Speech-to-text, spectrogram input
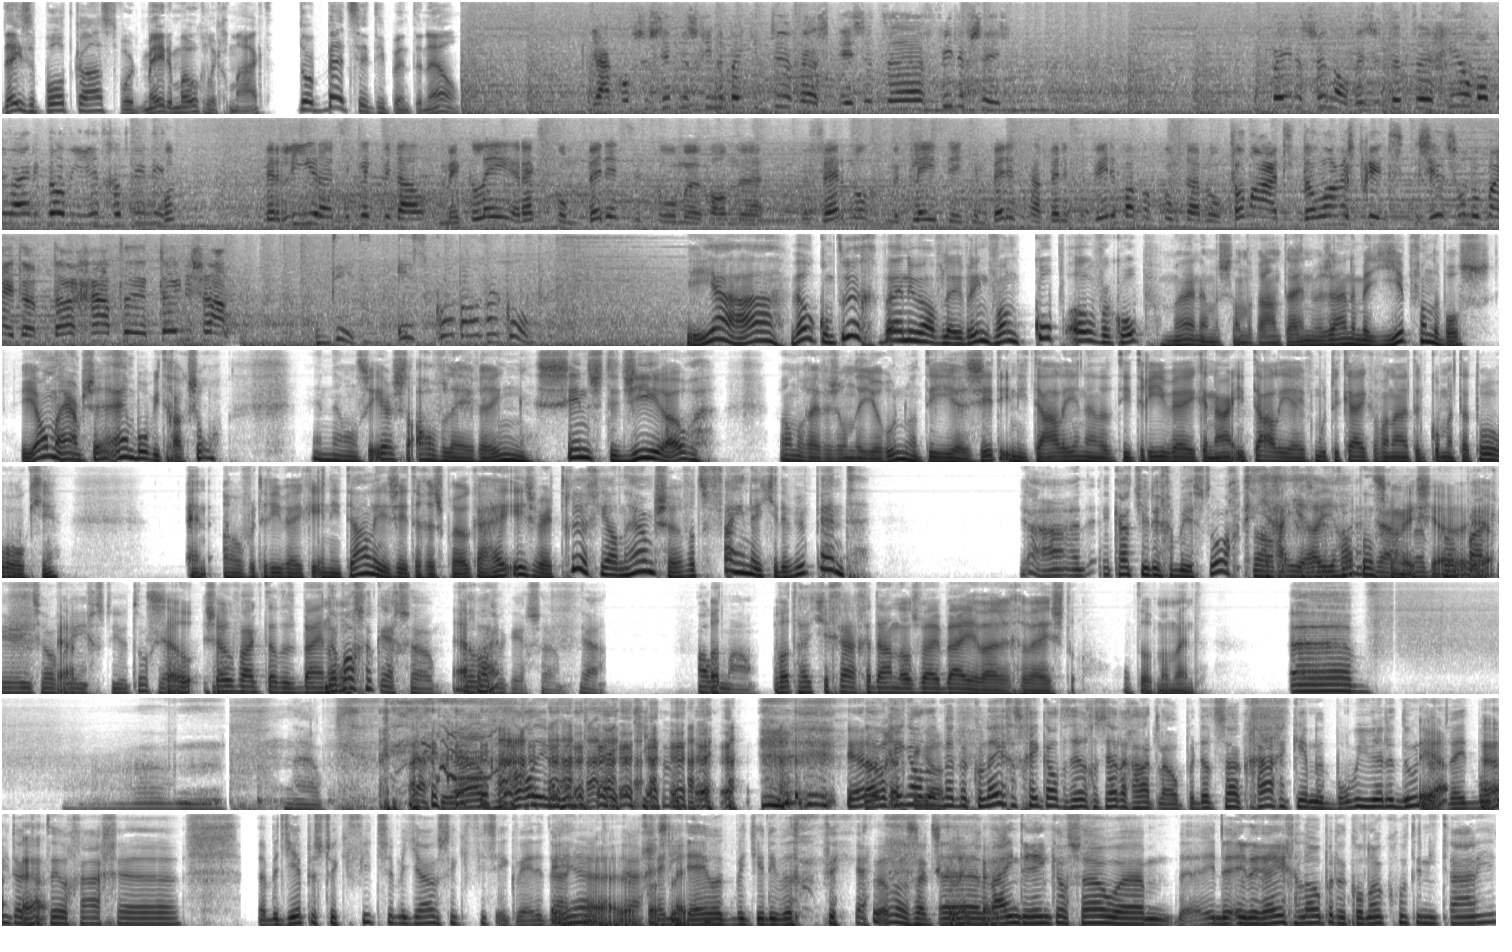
Deze podcast wordt mede mogelijk gemaakt door bedcity.nl. Jacobsen zit misschien een beetje te vers. Is het uh, Philipsen? Pedersen of is het het uh, Geel wat nu eindelijk wel die rit gaat winnen? Merlier uit zijn klikpedaal. McLean rechts komt Bennett. Ze komen van uh, ver nog. McLean tegen Bennett. Gaat Bennett zijn tweede pak of komt daar nog? Van Aert, de lange sprint. 600 meter. Daar gaat uh, Teunis aan. Dit is Kop Over Kop. Ja, welkom terug bij een nieuwe aflevering van Kop Over Kop. Mijn naam is Sander Valentijn. We zijn er met Jip van der Bos, Jan Hermsen en Bobby Traxel. En onze eerste aflevering sinds de Giro. Wel nog even zonder Jeroen, want die uh, zit in Italië nadat hij drie weken naar Italië heeft moeten kijken vanuit een commentatorenhokje. En over drie weken in Italië zitten gesproken. Hij is weer terug, Jan Hermsen. Wat fijn dat je er weer bent. Ja, en ik had jullie gemist, toch? Dat ja, ja je had ons ja, gemist. Ja, een paar keer iets over ingestuurd, toch? Zo, zo vaak dat het bijna... Dat was ook echt zo. Dat was ook echt zo, ja. Allemaal. Wat, wat, had je graag gedaan als wij bij je waren geweest op dat moment? Uh, nou, ja, je me een beetje. ja, nou, we gingen altijd met mijn collega's ging altijd heel gezellig hardlopen. Dat zou ik graag een keer met Bobby willen doen. Ja, dat weet Bobby, dat ik het heel graag... Uh, met Jip een stukje fietsen, met jou een stukje fietsen. Ik weet het eigenlijk niet. Ja, geen idee wat ik met jullie wil. dat was uh, wijn drinken of zo. Um, in, de, in de regen lopen, dat kon ook goed in Italië.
